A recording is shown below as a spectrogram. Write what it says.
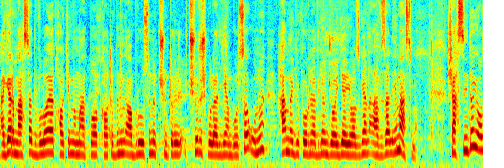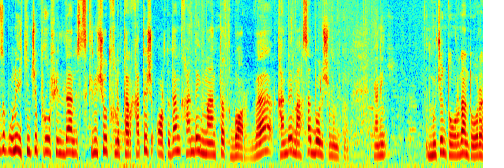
Agar maqsad viloyat hokimi matbuot kotibining obro'sini tushirish bo'ladigan bo'lsa uni hammaga ko'rinadigan joyga yozgan afzal emasmi? Shaxsiyda yozib uni ikkinchi profildan skrinshot qilib tarqatish ortidan qanday mantiq bor va qanday maqsad bo'lishi mumkin? Ya'ni nima uchun to'g'ridan to'g'ri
